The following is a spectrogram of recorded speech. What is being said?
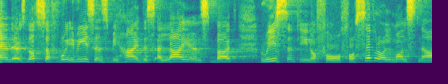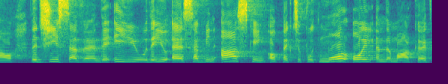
And there's lots of re reasons behind this alliance, but recently, you know, for, for several months now, the G7, the EU, the US have been asking OPEC to put more oil in the market,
